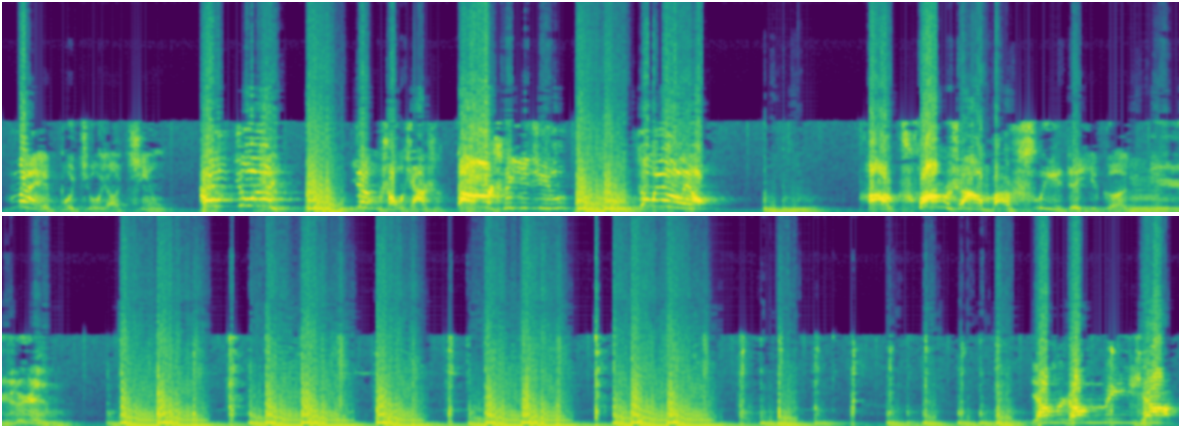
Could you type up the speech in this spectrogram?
迈步就要进屋。哎呦喂！杨少侠是大吃一惊，怎么样了？他床上边睡着一个女人，阳上内下，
